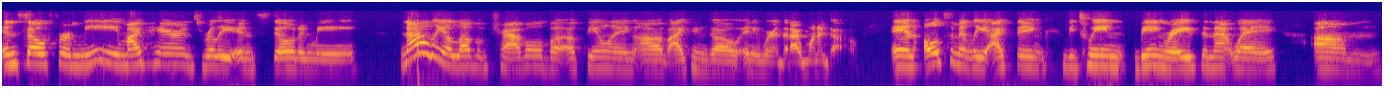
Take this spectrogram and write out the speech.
And so for me, my parents really instilled in me not only a love of travel, but a feeling of I can go anywhere that I want to go. And ultimately, I think between being raised in that way, um,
